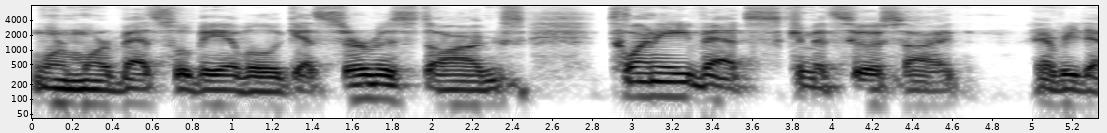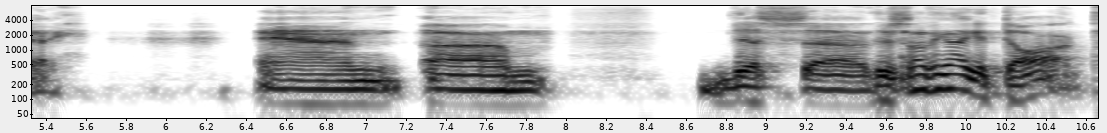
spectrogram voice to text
more and more vets will be able to get service dogs. 20 vets commit suicide every day. And um, this, uh, there's nothing like a dog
